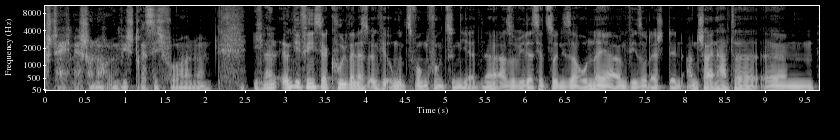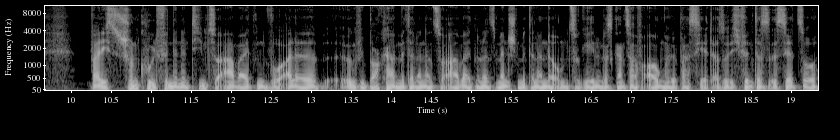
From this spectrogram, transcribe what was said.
stelle ich mir schon noch irgendwie stressig vor. Ne? Ich meine, irgendwie finde ich es ja cool, wenn das irgendwie ungezwungen funktioniert. Ne? Also wie das jetzt so in dieser Runde ja irgendwie so der, den Anschein hatte, ähm, weil ich es schon cool finde, in einem Team zu arbeiten, wo alle irgendwie Bock haben, miteinander zu arbeiten und als Menschen miteinander umzugehen und das Ganze auf Augenhöhe passiert. Also ich finde, das ist jetzt so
